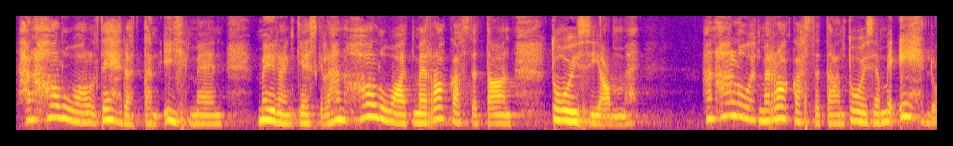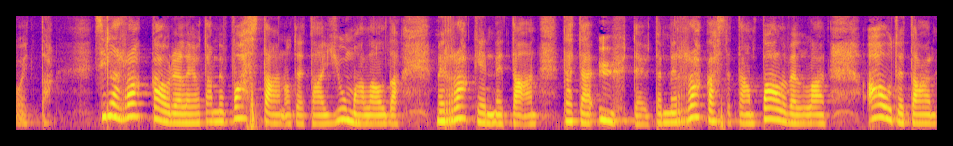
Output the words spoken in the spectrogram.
Hän haluaa tehdä tämän ihmeen meidän keskellä. Hän haluaa, että me rakastetaan toisiamme. Hän haluaa, että me rakastetaan toisiamme ehdoitta. Sillä rakkaudella, jota me vastaanotetaan Jumalalta, me rakennetaan tätä yhteyttä. Me rakastetaan, palvellaan, autetaan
